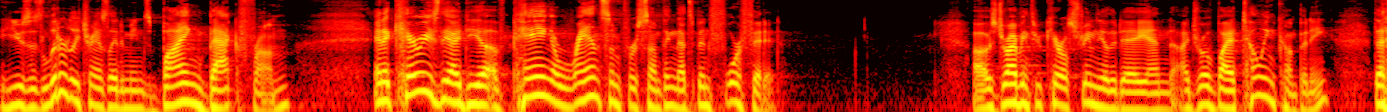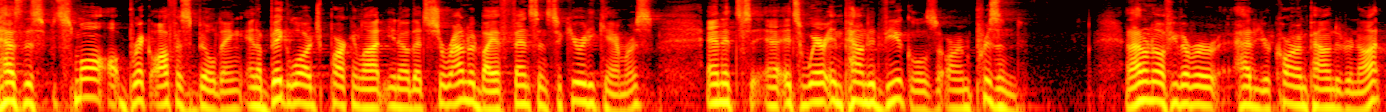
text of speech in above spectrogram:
he uses, literally translated, means buying back from, and it carries the idea of paying a ransom for something that's been forfeited. I was driving through Carol Stream the other day, and I drove by a towing company that has this small brick office building and a big, large parking lot, you know, that's surrounded by a fence and security cameras. And it's, uh, it's where impounded vehicles are imprisoned. And I don't know if you've ever had your car impounded or not,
